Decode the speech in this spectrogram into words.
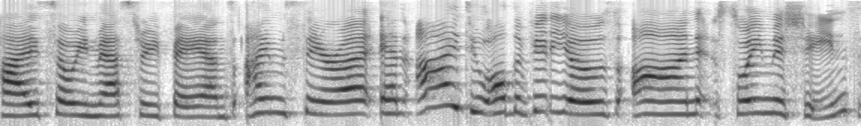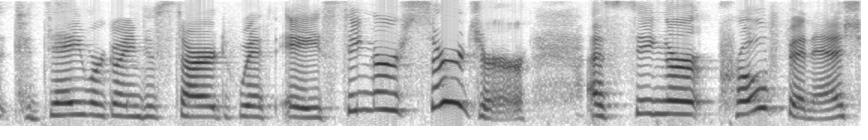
Hi Sewing Mastery fans, I'm Sara and I do all the videos on sewing machines. Today we're going to start with a Singer Serger, a Singer Pro Finish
